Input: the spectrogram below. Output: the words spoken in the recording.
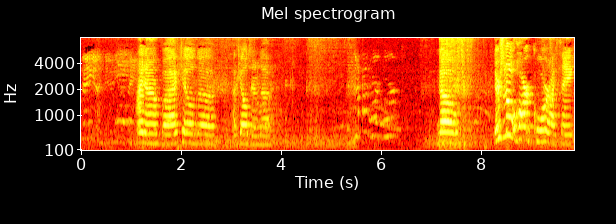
fan, dude. He's a fan. I know, but I killed uh I killed him though. No. There's no hardcore, I think.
